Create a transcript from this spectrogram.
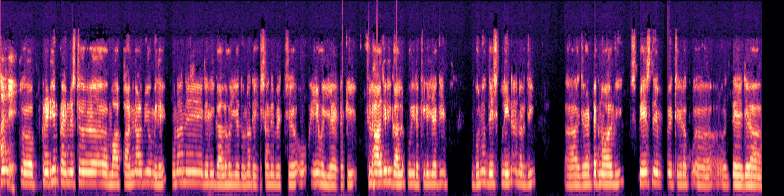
ਹਾਂਜੀ। Canadian prime minister Mark Carney ਨਾਲ ਵੀ ਉਹ ਮਿਲੇ। ਉਹਨਾਂ ਨੇ ਜਿਹੜੀ ਗੱਲ ਹੋਈ ਹੈ ਦੋਨਾਂ ਦੇਸ਼ਾਂ ਦੇ ਵਿੱਚ ਉਹ ਇਹ ਹੋਈ ਹੈ ਕਿ ਫਿਲਹਾਲ ਜਿਹੜੀ ਗੱਲ ਪੂਰੀ ਰੱਖੀ ਗਈ ਹੈ ਕਿ ਦੋਨੋਂ ਦੇਸ਼ ਕਲੀਨ એનર્ਜੀ ਜਿਹੜਾ ਟੈਕਨੋਲੋਜੀ ਸਪੇਸ ਦੇ ਵਿੱਚ ਜਿਹੜਾ ਤੇ ਜਿਹੜਾ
